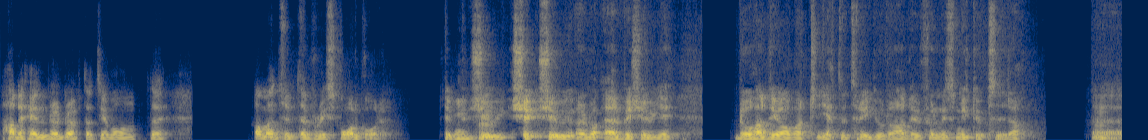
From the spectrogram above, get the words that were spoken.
hade hellre draftat Javonte ja men typ där Bruce Ball går. Typ 20, 20, 20 RB20. Då hade jag varit jättetrygg och då hade det funnits mycket uppsida. Mm. Eh,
